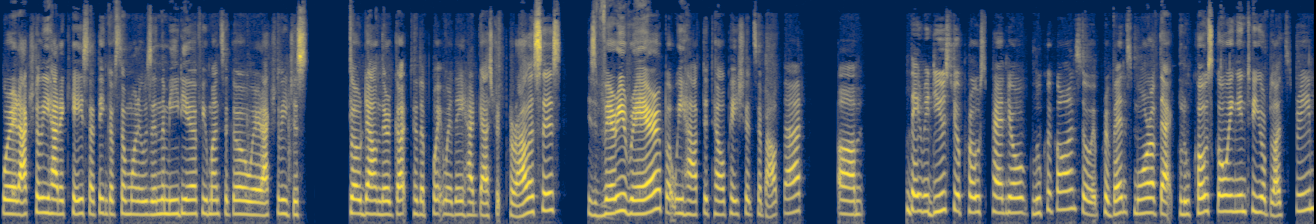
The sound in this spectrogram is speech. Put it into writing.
where it actually had a case, I think, of someone who was in the media a few months ago, where it actually just slowed down their gut to the point where they had gastric paralysis. Is very rare, but we have to tell patients about that. Um, they reduce your postprandial glucagon, so it prevents more of that glucose going into your bloodstream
